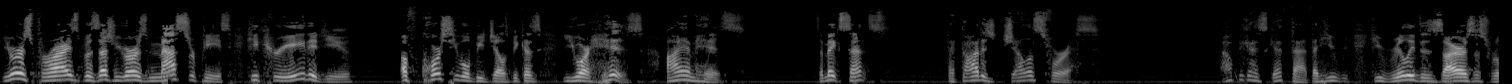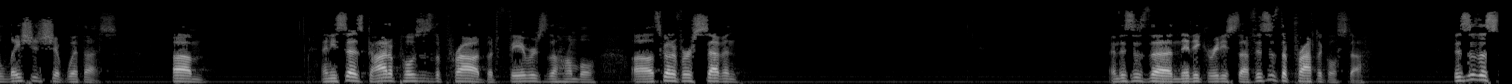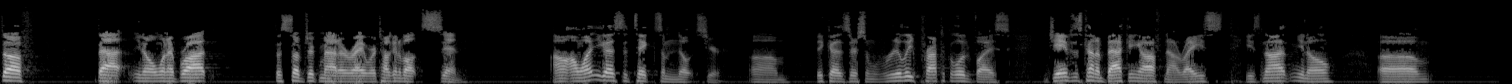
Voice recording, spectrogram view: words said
You're His prized possession. You're His masterpiece. He created you. Of course, He will be jealous because you are His. I am His. Does that make sense? That God is jealous for us. I hope you guys get that. That He, he really desires this relationship with us. Um, and He says, God opposes the proud but favors the humble. Uh, let's go to verse 7. And this is the nitty gritty stuff. This is the practical stuff. This is the stuff that, you know, when I brought the subject matter, right, we're talking about sin. I, want you guys to take some notes here um, because there's some really practical advice. James is kind of backing off now, right? He's, he's not, you know, um,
